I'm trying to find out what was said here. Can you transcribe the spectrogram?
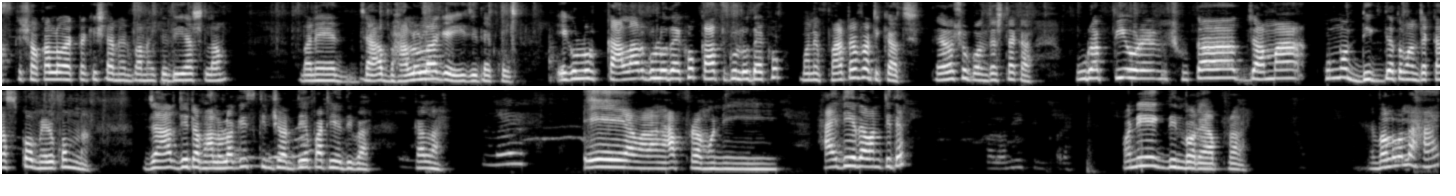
আজকে সকালেও একটা কিষানের বানাইতে দিয়ে আসলাম। মানে যা ভালো লাগে, এই যে দেখো, এগুলোর কালারগুলো দেখো, কাজগুলো দেখো মানে ফাটাফাটি কাজ, তেরোশো পঞ্চাশ টাকা। পুরা পিওরের সুতা জামা, কোনো দিক দিয়ে তোমার যে কাজ কম, এরকম না। যার যেটা ভালো লাগে স্ক্রিনশট দিয়ে পাঠিয়ে দিবা। কালার এ আমার আফরামণি হাই দিয়ে দাও আন্টিতে অনেক দিন পরে আফরা বলো বলো হাই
